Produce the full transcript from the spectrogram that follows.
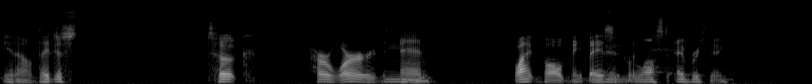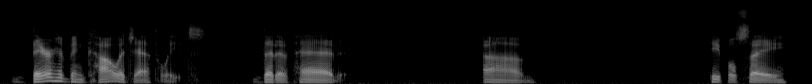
you know, they just took her word Mhm. and blackballed me And basically. lost everything. there have been college athletes that have had um, people say,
